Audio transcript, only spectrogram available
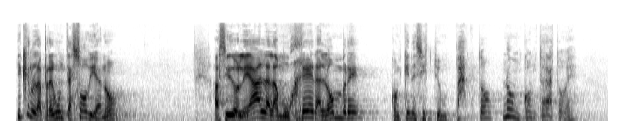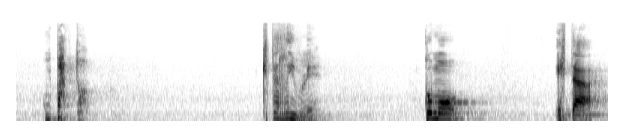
Y creo la pregunta es obvia, ¿no? ¿Has sido leal a la mujer, al hombre con quien hiciste un pacto? No un contrato, ¿eh? Un pacto. Qué terrible. Como esta,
